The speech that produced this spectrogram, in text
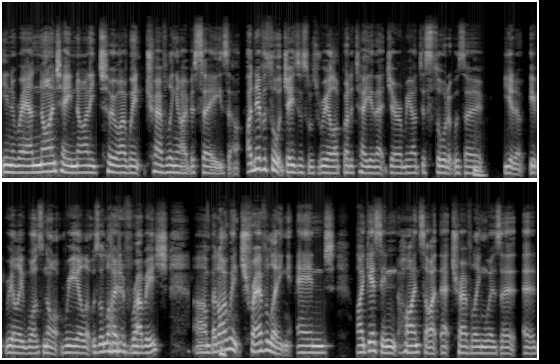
in around 1992, I went traveling overseas. I never thought Jesus was real. I've got to tell you that, Jeremy. I just thought it was a, mm you know, it really was not real. It was a load of rubbish. Um, but I went traveling, and I guess in hindsight, that traveling was a, a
